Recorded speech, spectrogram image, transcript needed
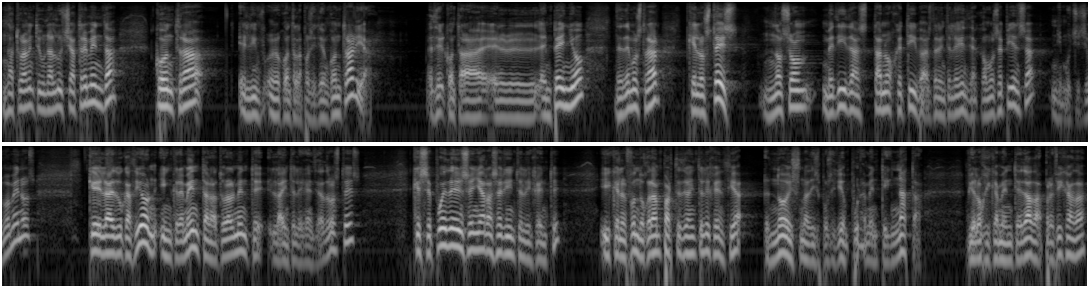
naturalmente, una lucha tremenda contra, el, contra la posición contraria. Es decir, contra el empeño de demostrar que los test no son medidas tan objetivas de la inteligencia como se piensa, ni muchísimo menos, que la educación incrementa naturalmente la inteligencia de los test, que se puede enseñar a ser inteligente y que en el fondo gran parte de la inteligencia no es una disposición puramente innata, biológicamente dada, prefijada,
